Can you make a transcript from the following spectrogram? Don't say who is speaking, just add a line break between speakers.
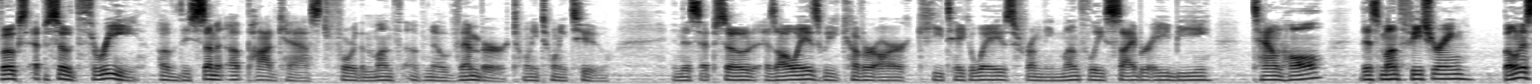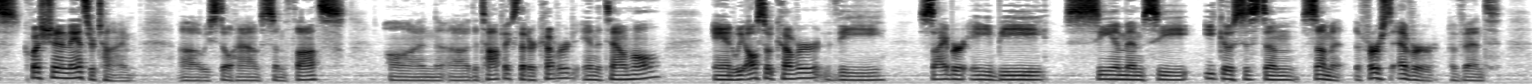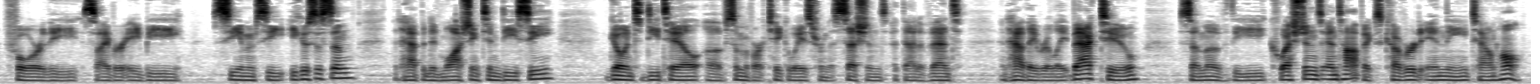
folks. Episode three of the Summit Up podcast for the month of November 2022. In this episode, as always, we cover our key takeaways from the monthly Cyber AB Town Hall. This month featuring bonus question and answer time. Uh, we still have some thoughts on uh, the topics that are covered in the Town Hall, and we also cover the Cyber AB CMMC Ecosystem Summit, the first ever event for the Cyber AB CMMC ecosystem that happened in Washington, D.C. Go into detail of some of our takeaways from the sessions at that event and how they relate back to some of the questions and topics covered in the town hall.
